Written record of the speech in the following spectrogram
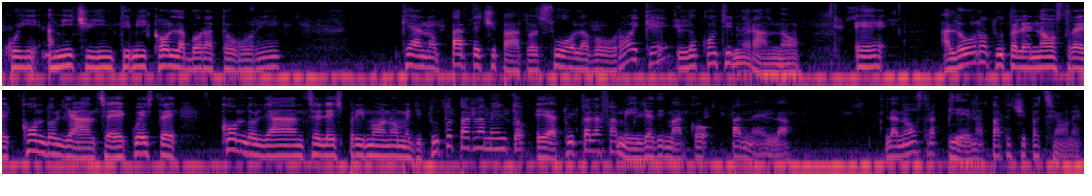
qui amici intimi, collaboratori che hanno partecipato al suo lavoro e che lo continueranno. E a loro tutte le nostre condoglianze e queste condoglianze le esprimo a nome di tutto il Parlamento e a tutta la famiglia di Marco Pannella. La nostra piena partecipazione.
